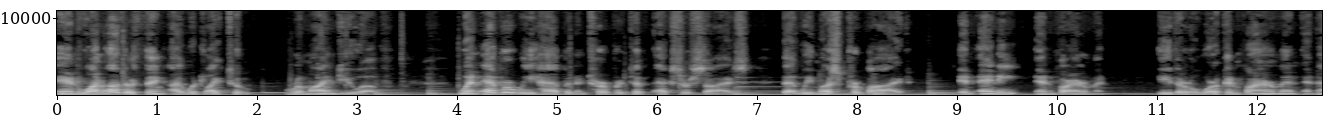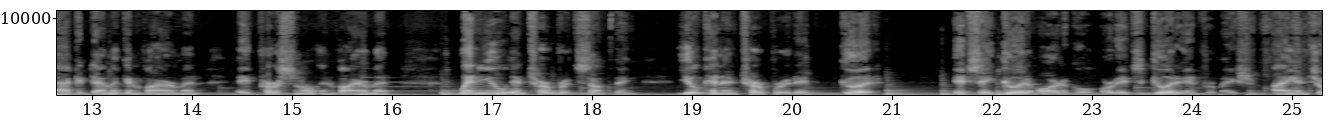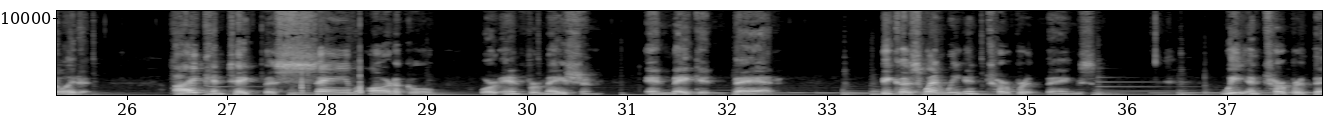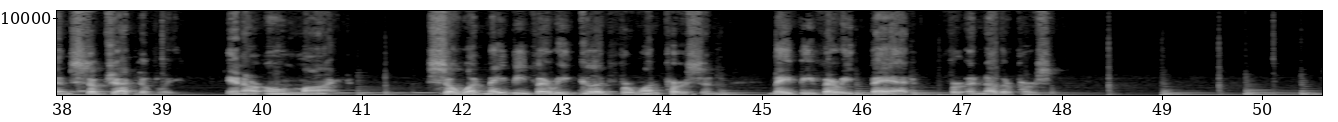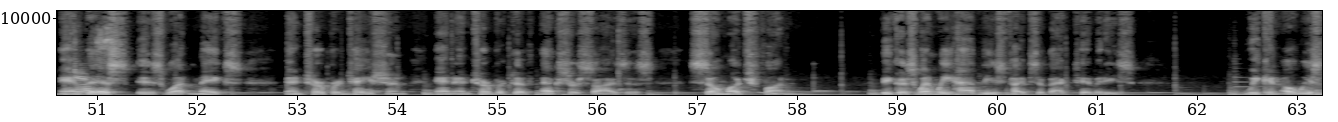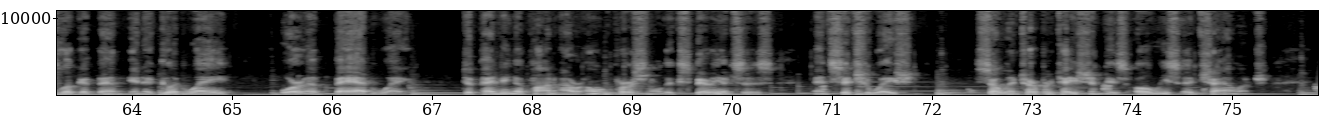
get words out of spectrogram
And one other thing I would like to remind you of whenever we have an interpretive exercise that we must provide in any environment, either a work environment, an academic environment, a personal environment, when you interpret something, you can interpret it good it's a good article or it's good information. I enjoyed it. I can take the same article or information and make it bad. Because when we interpret things, we interpret them subjectively in our own mind. So, what may be very good for one person may be very bad for another person. And yes. this is what makes interpretation and interpretive exercises so much fun. Because when we have these types of activities, we can always look at them in a good way or a bad way, depending upon our own personal experiences and situation. So, interpretation is always a challenge.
